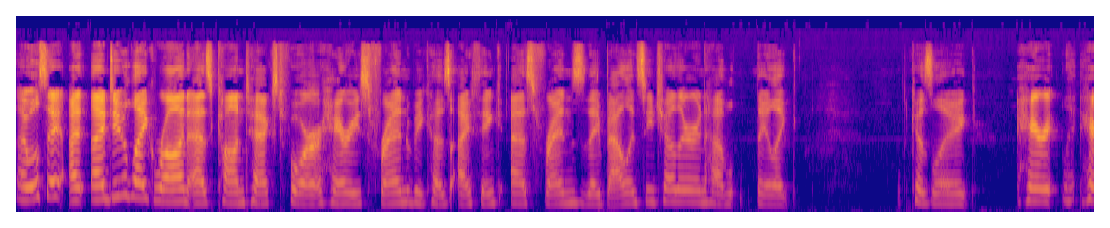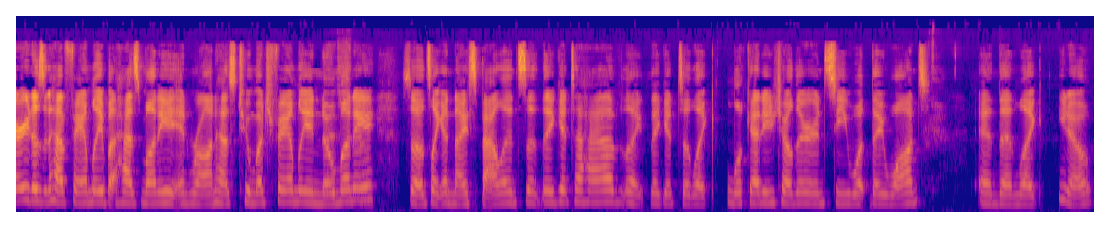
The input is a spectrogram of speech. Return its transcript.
I will say I, I do like Ron as context for Harry's friend because I think as friends they balance each other and have they like because like Harry Harry doesn't have family but has money and Ron has too much family and no That's money. true. so it's like a nice balance that they get to have. Like they get to like look at each other and see what they want and then like you know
